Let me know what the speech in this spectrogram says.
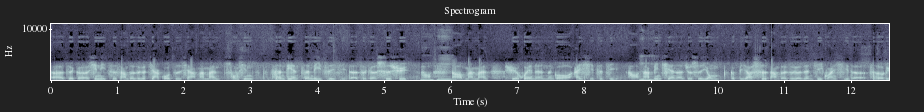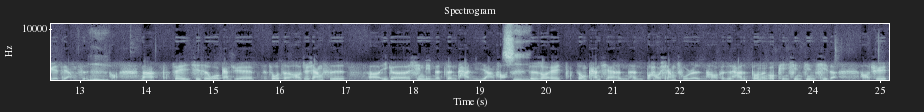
呃这个心理智商的这个架构之下，慢慢重新沉淀整理自己的这个思绪好，然后慢慢学会呢能够爱惜自己好，那并且呢就是用个比较适当的这个人际关系的策略这样子，好，那所以其实我感觉作者哈就像是。呃，一个心灵的侦探一样哈，是，就是说，哎，这种看起来很很不好相处的人哈，可是他都能够平心静气的，好去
